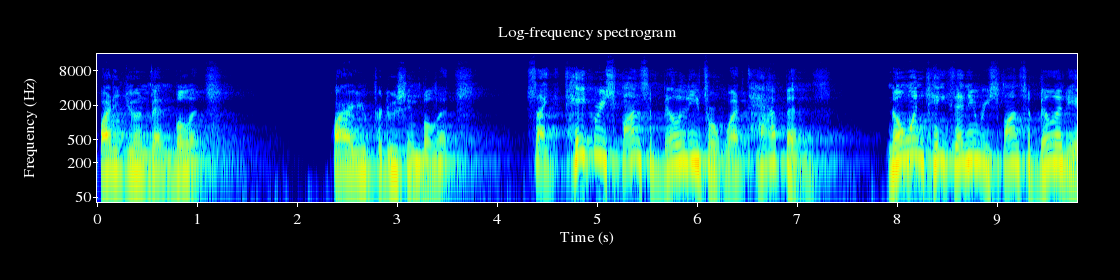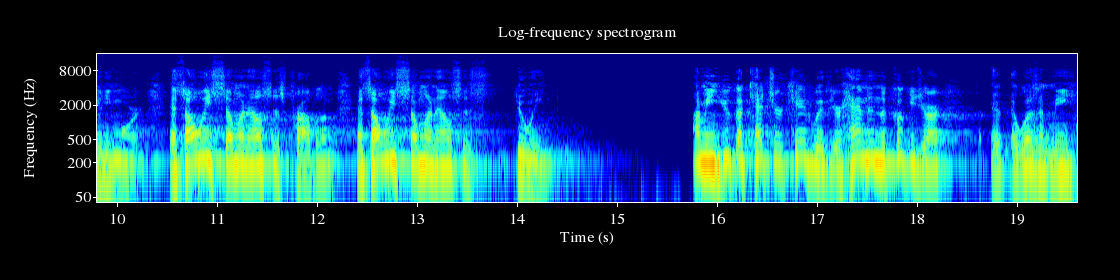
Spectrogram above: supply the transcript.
why did you invent bullets? Why are you producing bullets? It's like take responsibility for what happens. No one takes any responsibility anymore. It's always someone else's problem. It's always someone else's doing. I mean, you could catch your kid with your hand in the cookie jar. It, it wasn't me.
